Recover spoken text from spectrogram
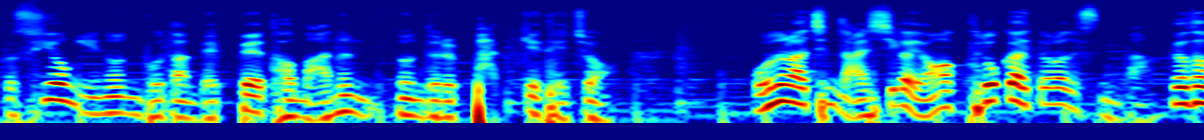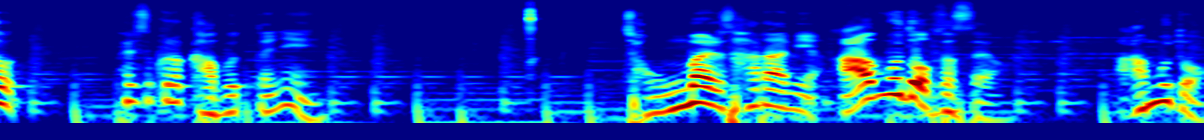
그 수용 인원보다 몇 배 더 많은 인원들을 받게 되죠. 오늘 아침 날씨가 영하 9도까지 떨어졌습니다. 그래서 헬스클럽 가봤더니 정말 사람이 아무도 없었어요. 아무도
